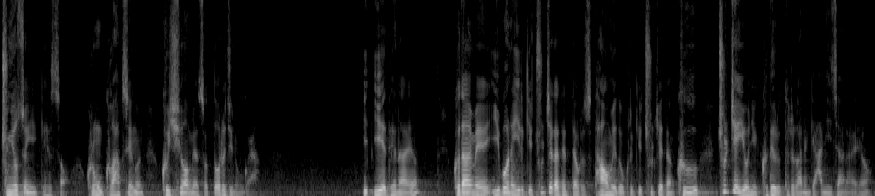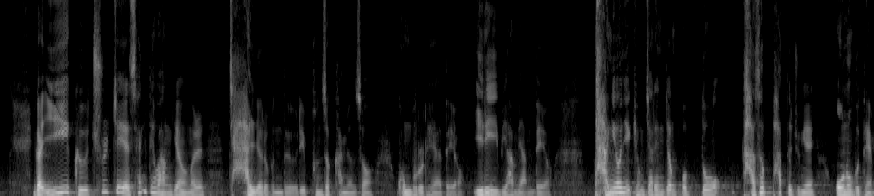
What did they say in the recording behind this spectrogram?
중요성 있게 했어. 그러면 그 학생은 그 시험에서 떨어지는 거야. 이, 이해되나요? 그 다음에 이번에 이렇게 출제가 됐다고 해서 다음에도 그렇게 출제된 그 출제위원이 그대로 들어가는 게 아니잖아요. 그러니까 이 그 출제의 생태 환경을 잘 여러분들이 분석하면서 공부를 해야 돼요. 일희일비하면 안 돼요. 당연히 경찰 행정법도 다섯 파트 중에 온오브템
